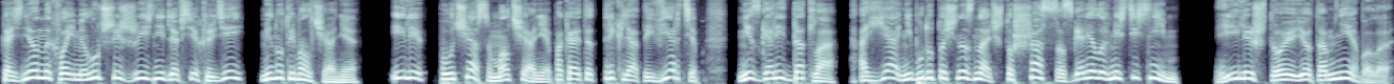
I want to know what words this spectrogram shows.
казненных во имя лучшей жизни для всех людей минутой молчания. Или получасом молчания, пока этот треклятый вертеп не сгорит дотла, а я не буду точно знать, что шасса сгорела вместе с ним. Или что ее там не было.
